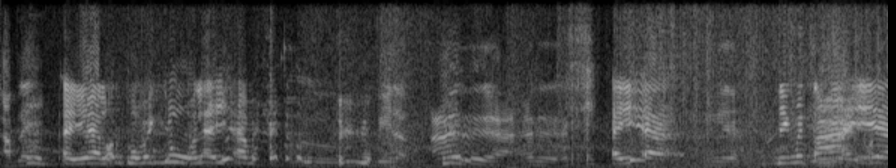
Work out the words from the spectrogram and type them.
กลับเลย ไอ้เหี้ยรถกูไม่งยู่อะไรไอ้เหี้ยแม่งเออกูบีแล้วเออเออไอ้เหี้ยเนี่ยยิงไม่ตายไอ้เหี้ย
